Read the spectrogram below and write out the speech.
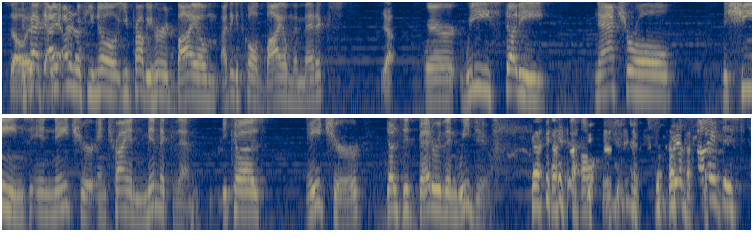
So in fact, I, I don't know if you know, you probably heard bio. I think it's called biomimetics. Yeah. Where we study natural machines in nature and try and mimic them because nature does it better than we do. we have scientists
